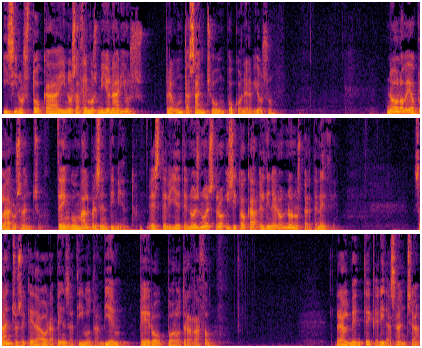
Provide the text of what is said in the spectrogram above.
¿Y si nos toca y nos hacemos millonarios? pregunta Sancho un poco nervioso. No lo veo claro, Sancho. Tengo un mal presentimiento. Este billete no es nuestro y si toca el dinero no nos pertenece. Sancho se queda ahora pensativo también, pero por otra razón. Realmente, querida Sancha,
